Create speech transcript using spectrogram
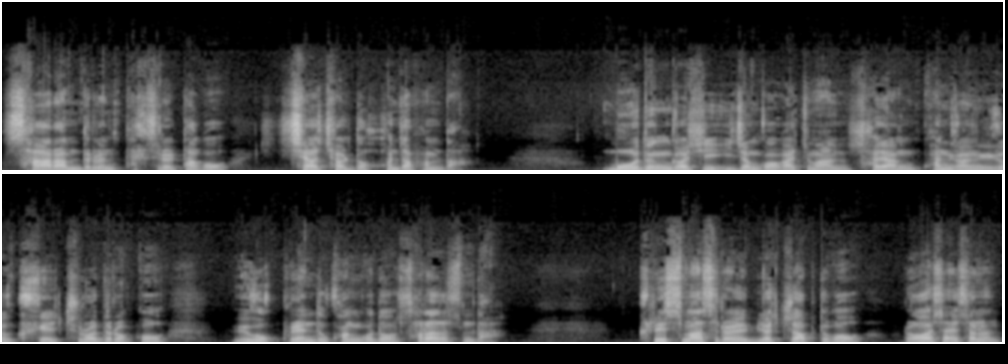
사람들은 택시를 타고 지하철도 혼잡합니다. 모든 것이 이전과 같지만 서양 관광객은 크게 줄어들었고 외국 브랜드 광고도 사라졌습니다. 크리스마스를 몇 주 앞두고 러시아에서는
